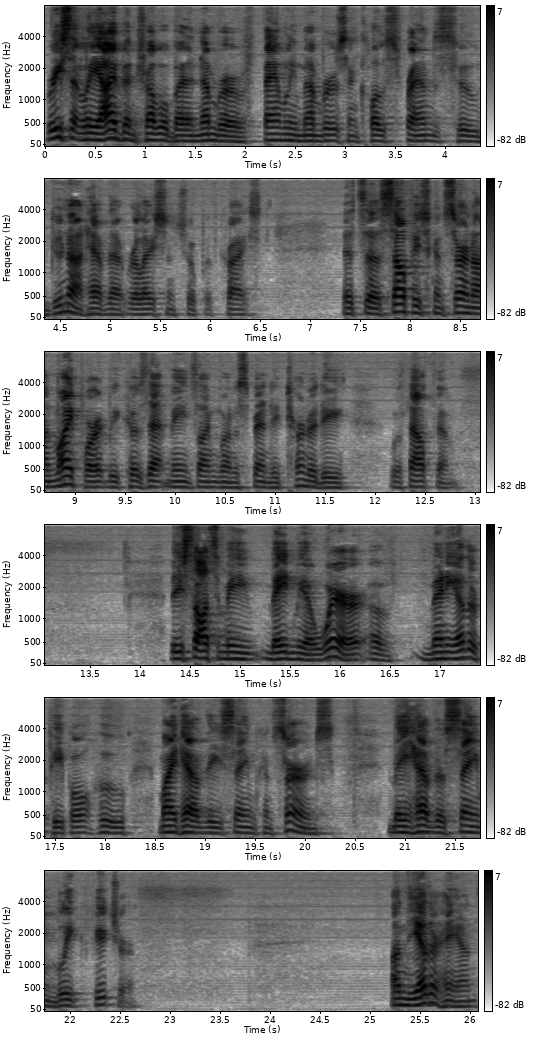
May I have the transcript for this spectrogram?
Recently, I've been troubled by a number of family members and close friends who do not have that relationship with Christ. It's a selfish concern on my part because that means I'm going to spend eternity without them. These thoughts of me made me aware of many other people who might have these same concerns, may have the same bleak future. On the other hand,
